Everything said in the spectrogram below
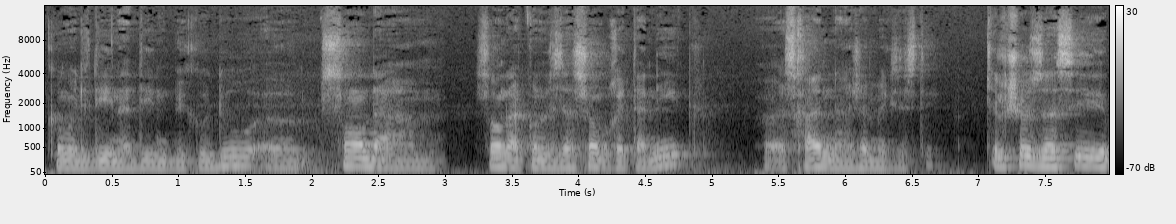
comme il dit Nadine Bikoudou, euh, sans, la, colonisation britannique, euh, Israël n'a jamais existé. Quelque chose d'assez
